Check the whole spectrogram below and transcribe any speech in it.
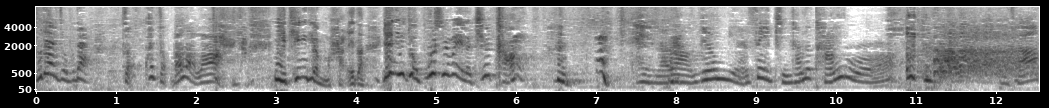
不带就不带，走，快走吧，姥姥哎。呀，你听听我们孩子，人家就不是为了吃糖。哼，哎，姥姥，还有免费品尝的糖果。你瞧，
